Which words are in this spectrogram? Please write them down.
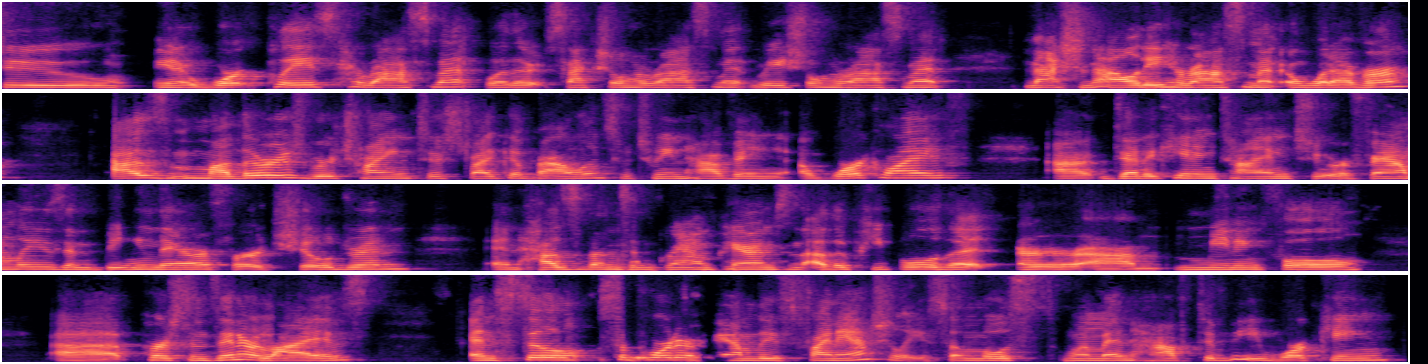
to you know workplace harassment, whether it's sexual harassment, racial harassment, nationality harassment, or whatever. As mothers, we're trying to strike a balance between having a work life, uh, dedicating time to our families, and being there for our children and husbands and grandparents and other people that are um, meaningful uh, persons in our lives and still support our families financially. So most women have to be working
